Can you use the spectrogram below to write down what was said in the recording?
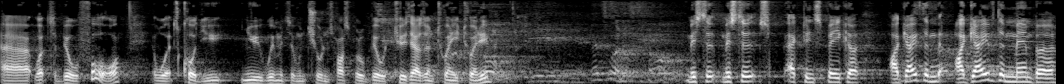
uh, what's the bill for? Well, it's called the New Women's and Children's Hospital Bill 2020. Mr. Mr. Acting Speaker, I gave the I gave the member,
